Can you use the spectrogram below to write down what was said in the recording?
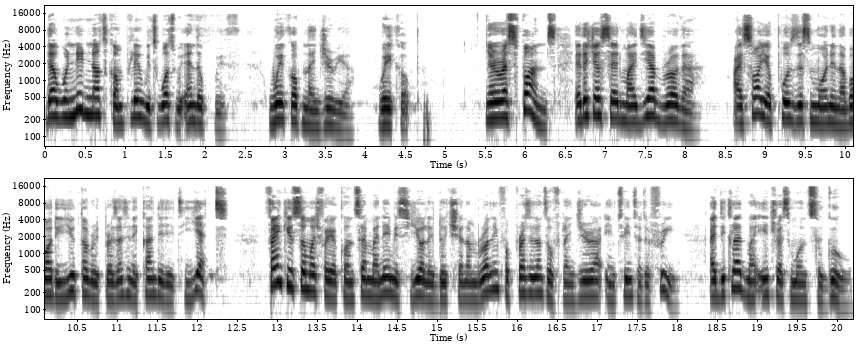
then we need not complain with what we end up with. Wake up, Nigeria. Wake up. In response, Edochie said, My dear brother, I saw your post this morning about the youth not representing a candidate yet. Thank you so much for your concern. My name is Yul Edochie and I'm running for President of Nigeria in 2023. I declared my interest months ago.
